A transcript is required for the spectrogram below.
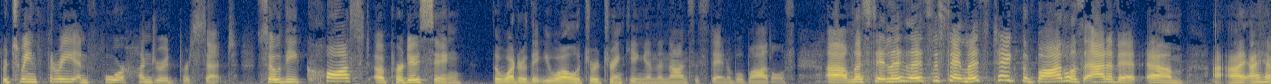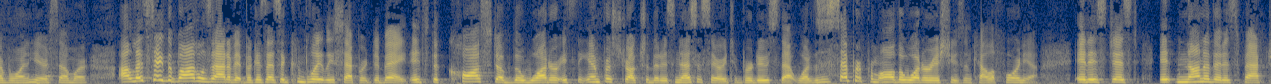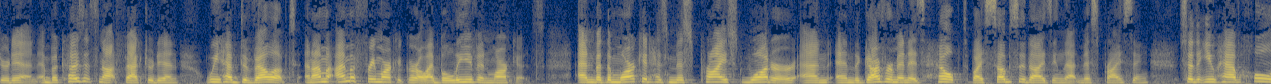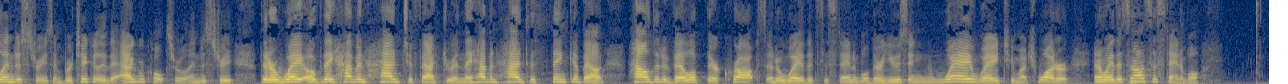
Between 3 and 400 percent. So the cost of producing the water that you all are drinking in the non-sustainable bottles. Um, let's, ta- let, us just take, let's take the bottles out of it. Um, I, I, have one here somewhere. Uh, let's take the bottles out of it because that's a completely separate debate. It's the cost of the water, it's the infrastructure that is necessary to produce that water. This is separate from all the water issues in California. It is just, it, none of it is factored in. And because it's not factored in, we have developed, and I'm a, I'm a free market girl, I believe in markets. And, but the market has mispriced water, and, and the government is helped by subsidizing that mispricing so that you have whole industries, and particularly the agricultural industry, that are way over. They haven't had to factor in, they haven't had to think about how to develop their crops in a way that's sustainable. They're using way, way too much water in a way that's not sustainable.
